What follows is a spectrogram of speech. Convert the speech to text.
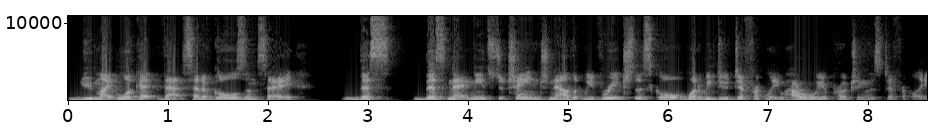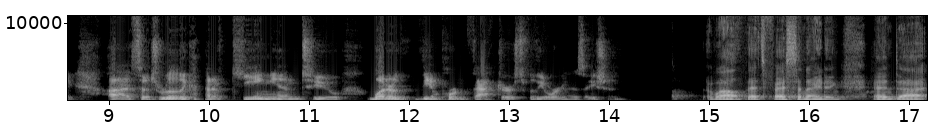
you might look at that set of goals and say, this this needs to change now that we've reached this goal what do we do differently how are we approaching this differently uh, so it's really kind of keying into what are the important factors for the organization Wow, that's fascinating. And uh,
